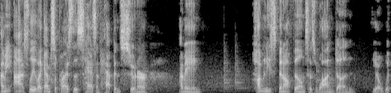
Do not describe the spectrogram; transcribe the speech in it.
I mean, honestly, like I'm surprised this hasn't happened sooner. I mean, how many spin-off films has Wan done, you know, with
